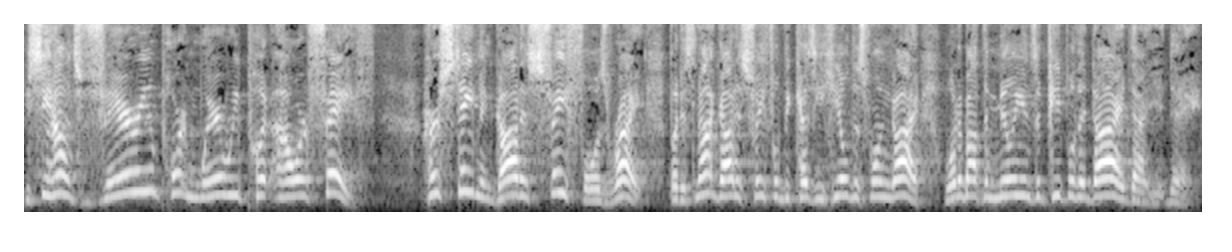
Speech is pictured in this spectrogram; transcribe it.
You see how it's very important where we put our faith. Her statement, God is faithful, is right. But it's not God is faithful because he healed this one guy. What about the millions of people that died that day?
